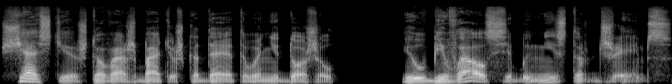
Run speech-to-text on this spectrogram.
Счастье, что ваш батюшка до этого не дожил. И убивался бы мистер Джеймс.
